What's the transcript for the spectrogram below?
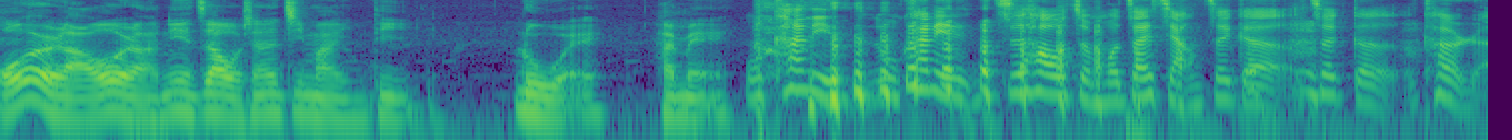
偶尔啦，偶尔啦，你也知道，我现在金马影帝入围还没。我看你，我看你之后怎么再讲这个 这个客人。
